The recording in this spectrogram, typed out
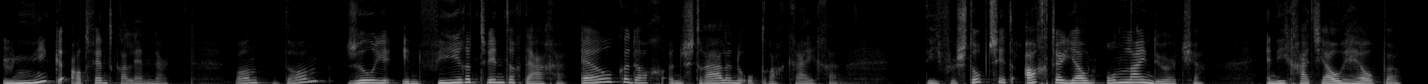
unieke adventkalender. Want dan zul je in 24 dagen elke dag een stralende opdracht krijgen. Die verstopt zit achter jouw online deurtje. En die gaat jou helpen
